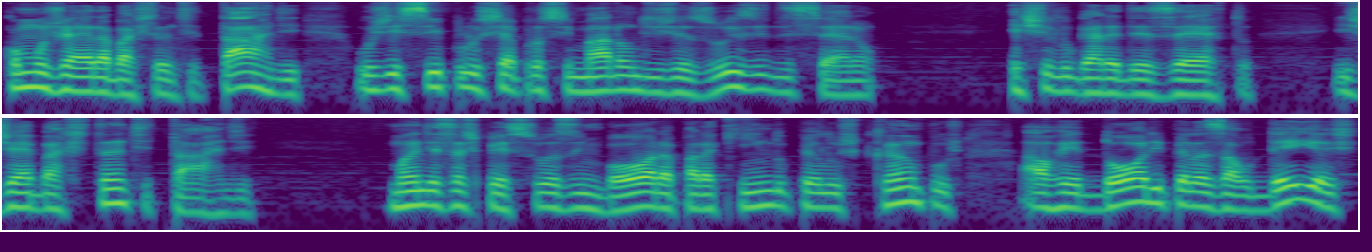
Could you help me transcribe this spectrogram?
Como já era bastante tarde, os discípulos se aproximaram de Jesus e disseram: Este lugar é deserto e já é bastante tarde. Mande essas pessoas embora para que, indo pelos campos ao redor e pelas aldeias,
